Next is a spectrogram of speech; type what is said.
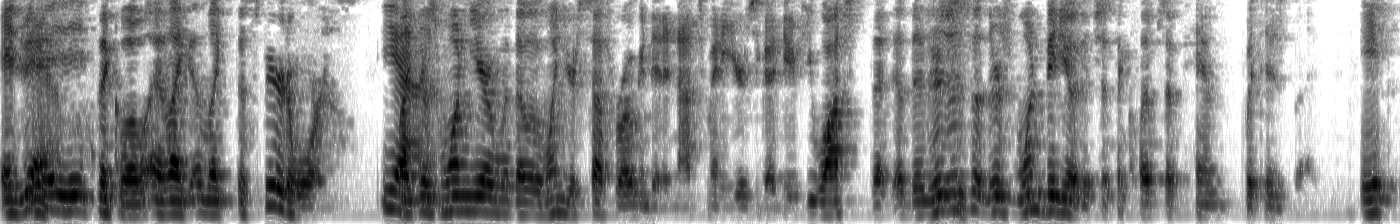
It's, Yeah. it's the global, like like the Spirit Awards. Yeah. Like there's one year with the one year Seth Rogen did it not too many years ago, dude. If you watch the, there's just there's one video that's just a clips of him with his it.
